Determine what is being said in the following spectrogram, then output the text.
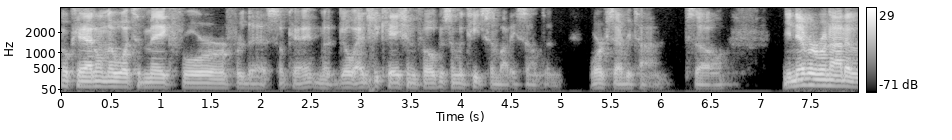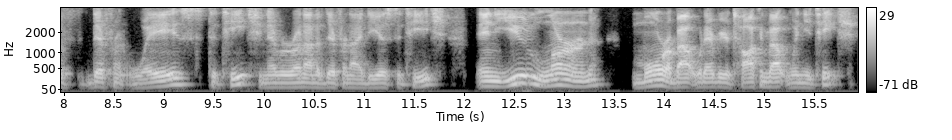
Okay, I don't know what to make for for this. Okay, but go education focus. I'm gonna teach somebody something. Works every time. So you never run out of different ways to teach. You never run out of different ideas to teach, and you learn more about whatever you're talking about when you teach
